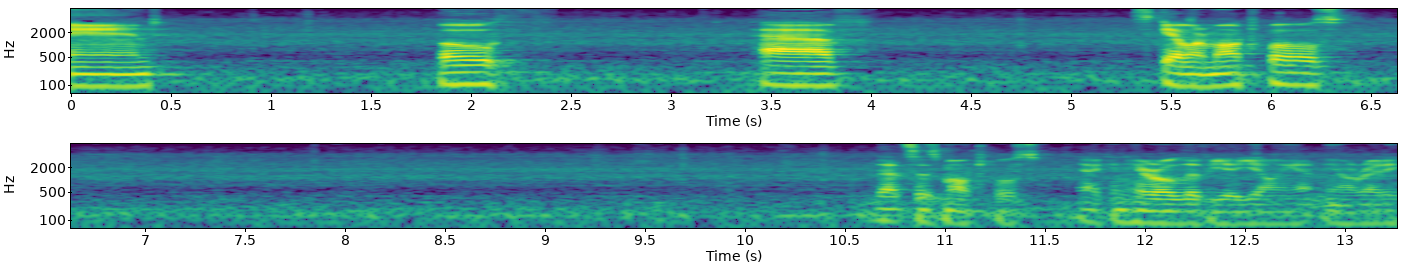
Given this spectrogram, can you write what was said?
and both have scalar multiples. That says multiples. I can hear Olivia yelling at me already.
